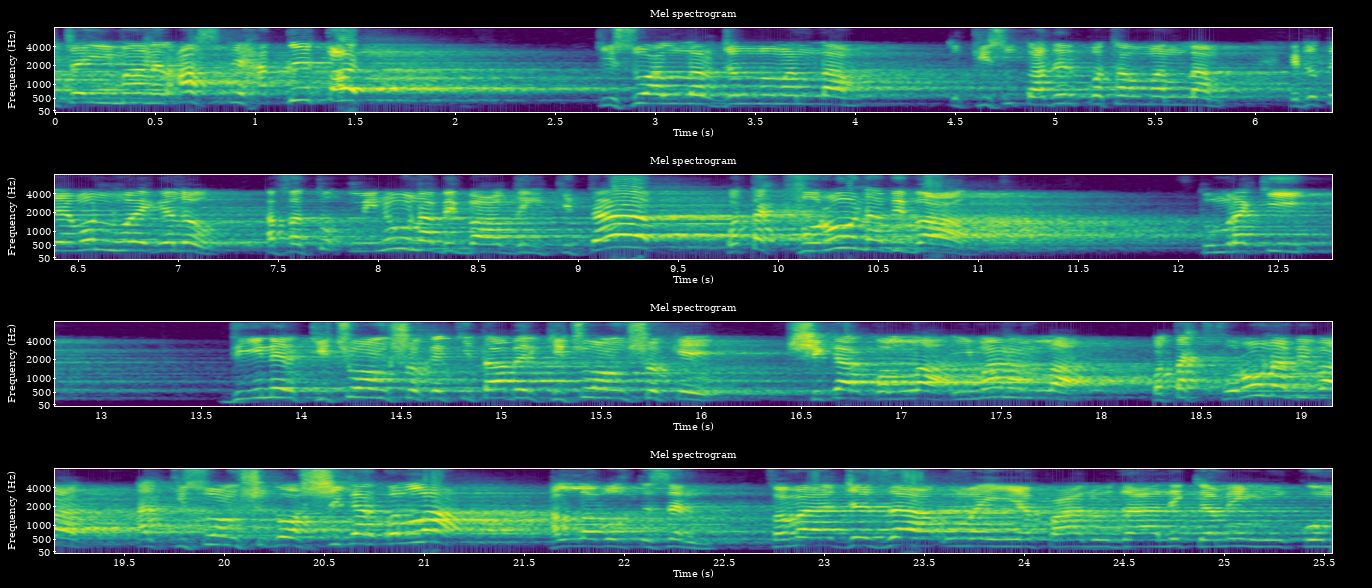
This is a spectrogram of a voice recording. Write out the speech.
এটাই ইমানের আসলে হাকিকত। কিছু আল্লাহর জন্য মানলাম, তো কিছু তাদের কথাও মানলাম। এটা তো এমন হয়ে গেল আচ্ছা তো মিনু না বিবাদিল কিতাব ফরু না বিবাদ। তোমরা কি দিনের কিছু অংশকে, কিতাবের কিছু অংশকে স্বীকার করলা ইমান আল্লাহ কথা করো না বিবাদ, আর কিছু অংশকে অস্বীকার করলা? আল্লাহ বলতেছেন, ফমা জাজা উমাইয়া ফালু যালিকা মিনকুম।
